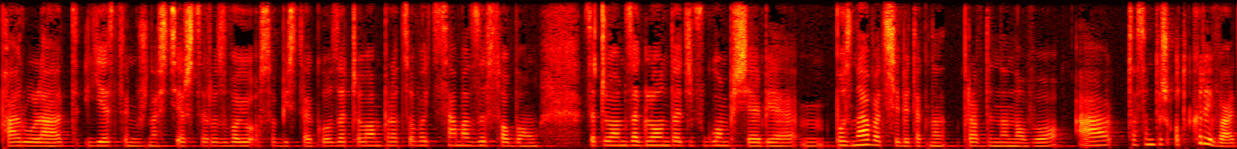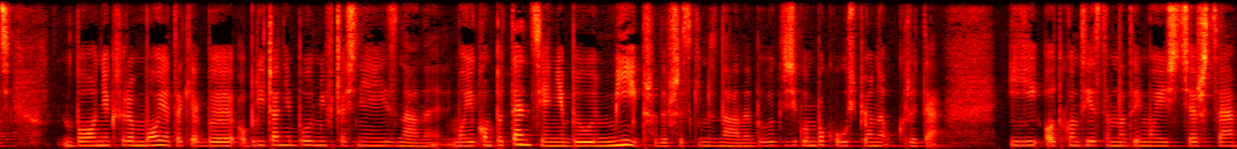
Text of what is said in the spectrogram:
paru lat jestem już na ścieżce rozwoju osobistego. Zaczęłam pracować sama ze sobą, zaczęłam zaglądać w głąb siebie, poznawać siebie tak naprawdę na nowo, a czasem też odkrywać bo niektóre moje tak jakby oblicza nie były mi wcześniej znane. Moje kompetencje nie były mi przede wszystkim znane, były gdzieś głęboko uśpione, ukryte. I odkąd jestem na tej mojej ścieżce,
